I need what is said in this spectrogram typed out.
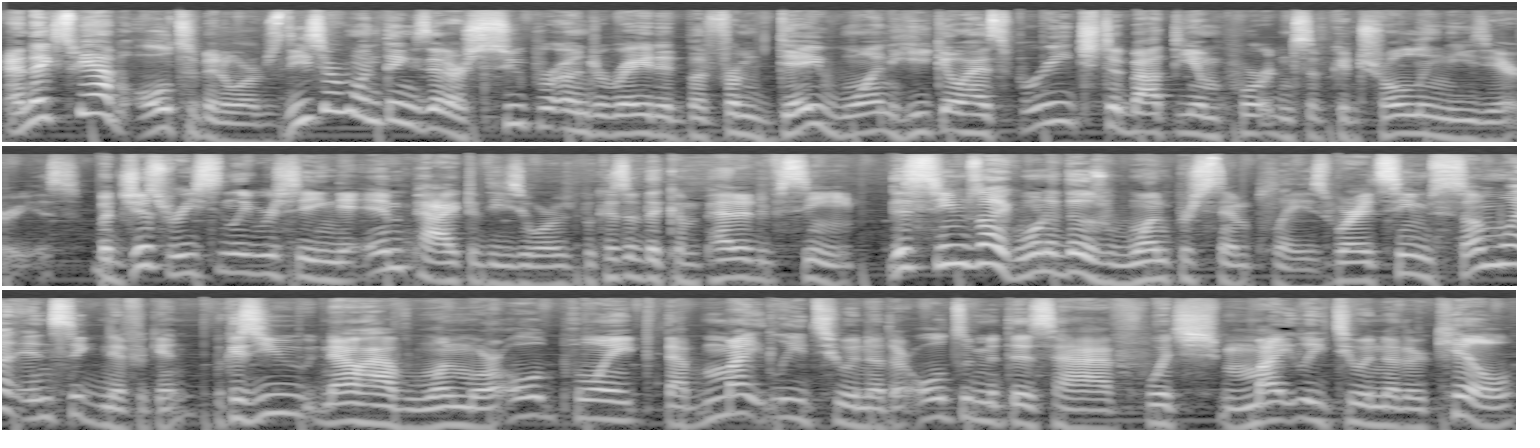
And next we have ultimate orbs. These are one things that are super underrated, but from day one, Hiko has preached about the importance of controlling these areas. But just recently, we're seeing the impact of these orbs because of the competitive scene. This seems like one of those 1% plays where it seems somewhat insignificant second, because you now have one more ult point that might lead to another ultimate this half, which might lead to another kill,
